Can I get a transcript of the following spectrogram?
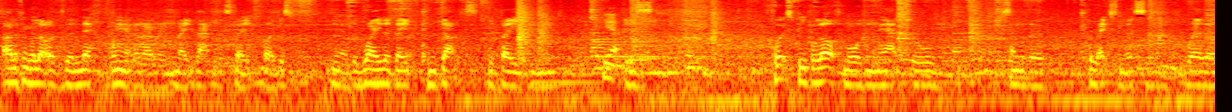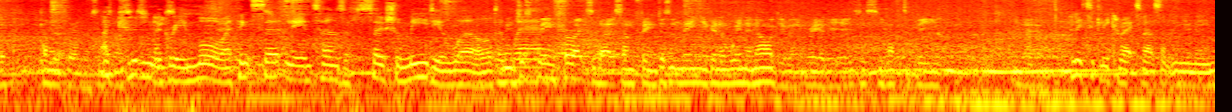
I think a lot of the left wing at the moment make that mistake by just, you know, the way that they conduct debate Yeah. is puts people off more than the actual some of the correctness of where they're coming from. I couldn't it's- agree more. I think certainly in terms of social media world I mean, just being correct about something doesn't mean you're going to win an argument. Really, it's just you have to be, you know, politically correct about something. You mean?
